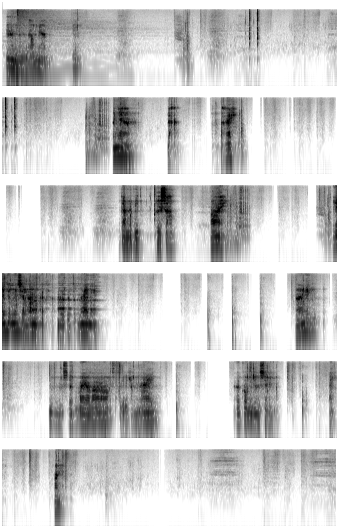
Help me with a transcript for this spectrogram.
Ừ, hmm, đúng nha. Đúng nha. Đã. Đây. Cho một xong. Rồi. Bây giờ thì mình sẽ làm một cái thang ở chỗ này nè. Đấy. Mình sẽ quay vào phía trong này. Rồi công nhân sẽ Đấy. Rồi.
